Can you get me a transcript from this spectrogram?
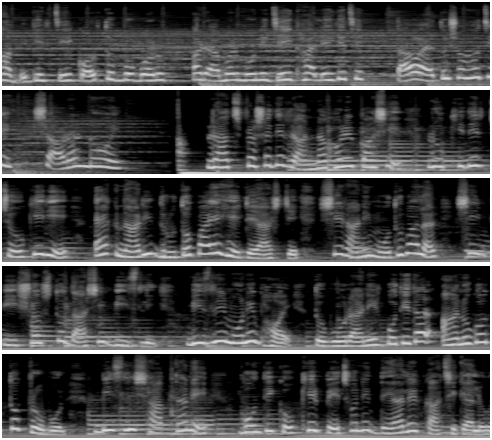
আবেগের চেয়ে কর্তব্য বড়, আর আমার মনে যেই ঘা লেগেছে তাও এত সহজে? সারা নয়। রাজপ্রাসাদের রান্নাঘরের পাশে রক্ষীদের চোখ এড়িয়ে এক নারী দ্রুত পায়ে হেঁটে আসছে। সে রানী মধুবালার সেই বিশ্বস্ত দাসী বিজলি। বিজলির মনে ভয়, তবুও রানীর প্রতি তার আনুগত্য প্রবল। বিজলি সাবধানে বন্দি কক্ষের পেছনের দেয়ালের কাছে গেল।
